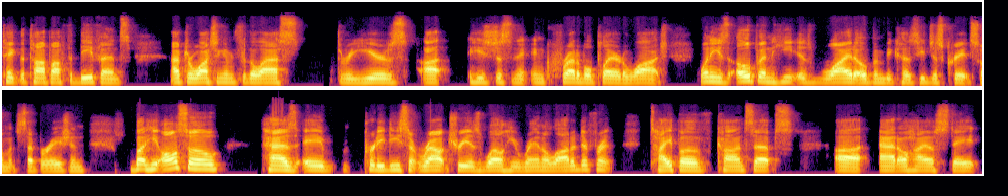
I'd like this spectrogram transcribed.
take the top off the defense. After watching him for the last three years, uh, he's just an incredible player to watch. When he's open, he is wide open because he just creates so much separation. But he also has a pretty decent route tree as well. He ran a lot of different type of concepts uh, at Ohio State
